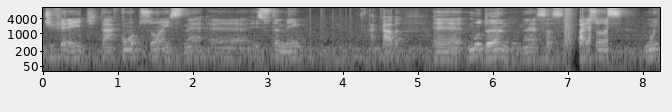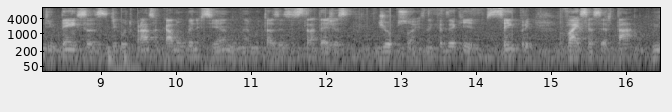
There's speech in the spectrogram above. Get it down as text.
diferente, tá? Com opções, né? É, isso também acaba é, mudando, né? Essas variações muito intensas de curto prazo acabam beneficiando, né? Muitas vezes estratégias de opções, né? Quer dizer que sempre vai se acertar? Hum,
